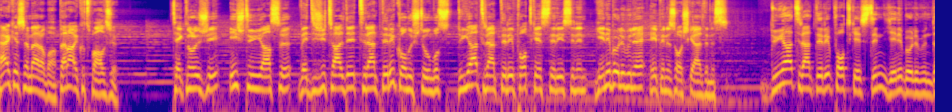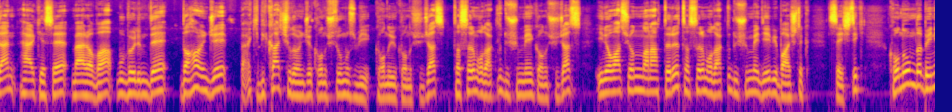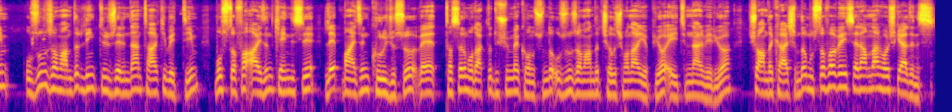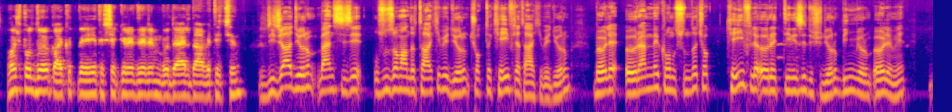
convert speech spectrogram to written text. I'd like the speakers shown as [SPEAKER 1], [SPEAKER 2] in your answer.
[SPEAKER 1] Herkese merhaba, ben Aykut Balcı. Teknoloji, iş dünyası ve dijitalde trendleri konuştuğumuz Dünya Trendleri Podcast serisinin yeni bölümüne hepiniz hoş geldiniz. Dünya Trendleri Podcast'in yeni bölümünden herkese merhaba. Bu bölümde daha önce belki birkaç yıl önce konuştuğumuz bir konuyu konuşacağız. Tasarım odaklı düşünmeyi konuşacağız. İnovasyonun anahtarı tasarım odaklı düşünme diye bir başlık seçtik. Konuğum da benim uzun zamandır LinkedIn üzerinden takip ettiğim Mustafa Aydın kendisi LabMind'in kurucusu ve tasarım odaklı düşünme konusunda uzun zamandır çalışmalar yapıyor, eğitimler veriyor. Şu anda karşımda Mustafa Bey selamlar, hoş geldiniz.
[SPEAKER 2] Hoş bulduk Aykut Bey, teşekkür ederim bu değerli davet için.
[SPEAKER 1] Rica ediyorum ben sizi uzun zamandır takip ediyorum, çok da keyifle takip ediyorum. Böyle öğrenme konusunda çok keyifle öğrettiğinizi düşünüyorum. Bilmiyorum öyle mi?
